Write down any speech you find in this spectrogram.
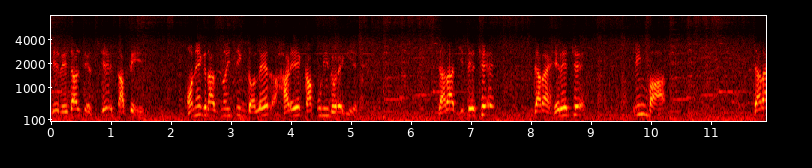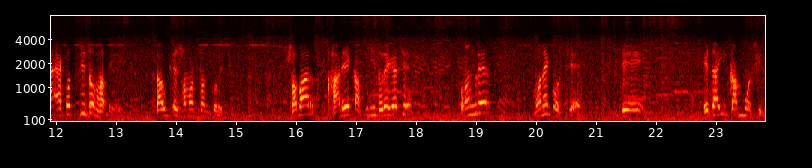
যে রেজাল্ট এসছে, তাতে অনেক রাজনৈতিক দলের হাড়ে কাঁপুনি ধরে গিয়েছে। যারা জিতেছে, যারা হেরেছে, কিংবা যারা একত্রিতভাবে কাউকে সমর্থন করেছে। সবার হাড়ে কাপুনি ধরে গেছে। কংগ্রেস মনে করছে যে এটাই কাম্য ছিল।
